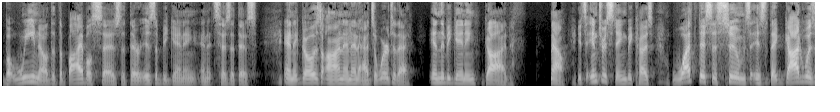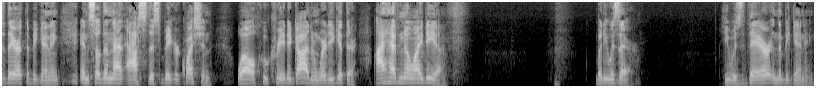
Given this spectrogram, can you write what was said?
But we know that the Bible says that there is a beginning, and it says that this. And it goes on and it adds a word to that. In the beginning, God. Now, it's interesting because what this assumes is that God was there at the beginning, and so then that asks this bigger question well, who created God and where did he get there? I have no idea. But he was there. He was there in the beginning.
